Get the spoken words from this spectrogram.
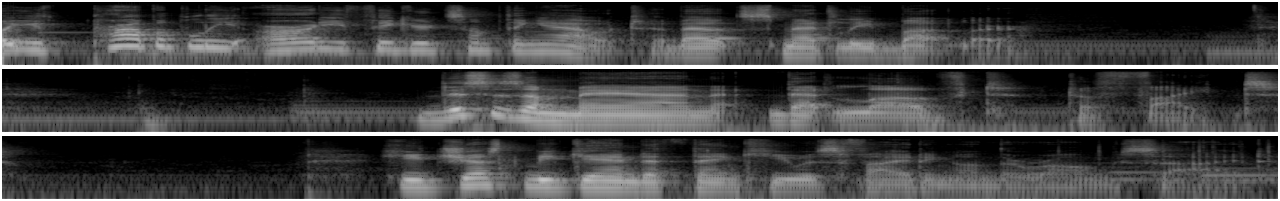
But you've probably already figured something out about Smedley Butler. This is a man that loved to fight. He just began to think he was fighting on the wrong side.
